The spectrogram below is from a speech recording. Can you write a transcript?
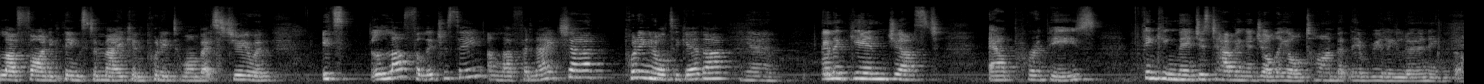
love finding things to make and put into wombat stew. And it's a love for literacy, a love for nature, putting it all together. Yeah. And again, just our preppies thinking they're just having a jolly old time, but they're really learning the,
